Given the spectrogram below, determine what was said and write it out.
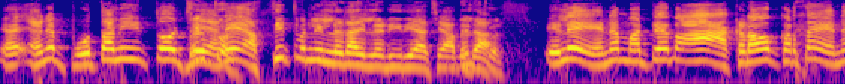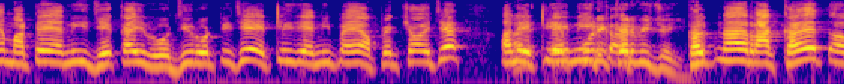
એને પોતાની તો છે. એને અસ્તિત્વની લડાઈ લડી રહ્યા છે આ બધા. એટલે એના માટે આ આંકડાઓ કરતા એને માટે એની જે કઈ રોજી રોટી છે એટલી જ એની પાસે અપેક્ષા હોય છે અને એટલી એની કરવી જોઈએ. કલ્પના રાખે તો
